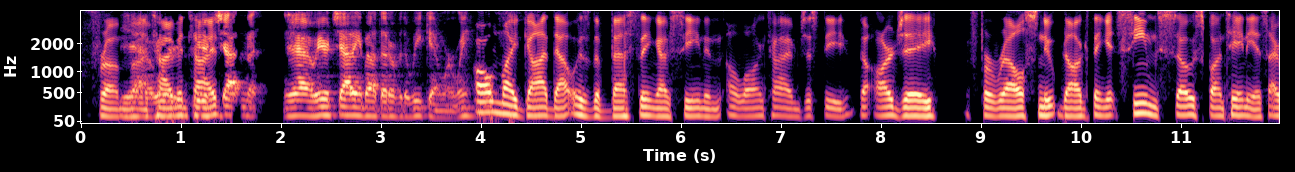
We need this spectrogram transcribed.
from yeah, uh, Time we and Tide? We yeah, we were chatting about that over the weekend, weren't we? Oh my god, that was the best thing I've seen in a long time. Just the the RJ Pharrell Snoop Dogg thing. It seemed so spontaneous. I,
